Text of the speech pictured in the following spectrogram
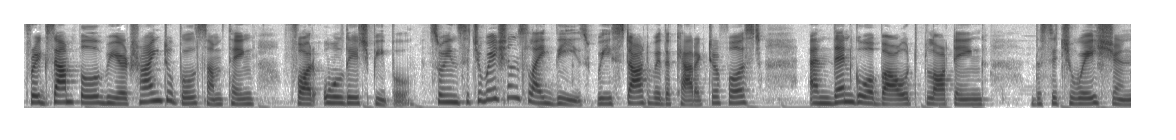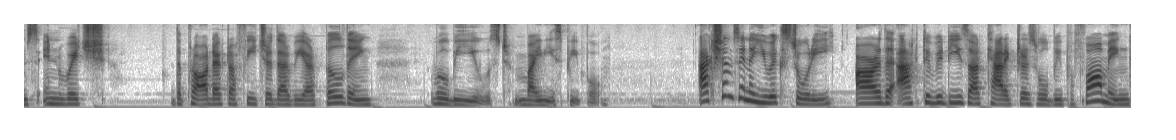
For example, we are trying to build something for old age people. So, in situations like these, we start with the character first and then go about plotting the situations in which the product or feature that we are building will be used by these people. Actions in a UX story are the activities our characters will be performing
